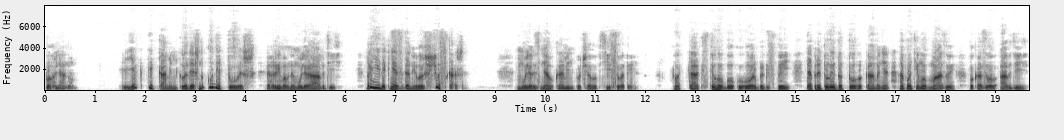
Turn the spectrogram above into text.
погляну. Як ти камінь кладеш, ну куди тулиш? гримав на муляра Авдій. Приїде князь Данило, що скаже? Муляр зняв камінь, почав обтісувати. От так, з цього боку горбик збий та притули до того каменя, а потім обмазуй, показував Авдій.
